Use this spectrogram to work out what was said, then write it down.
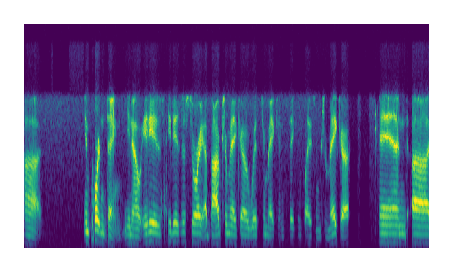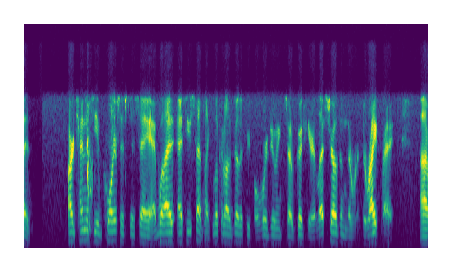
uh, important thing. You know, it is it is a story about Jamaica with Jamaicans taking place in Jamaica, and uh, our tendency, of course, is to say, well, as you said, like look at all these other people. We're doing so good here. Let's show them the the right way uh,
